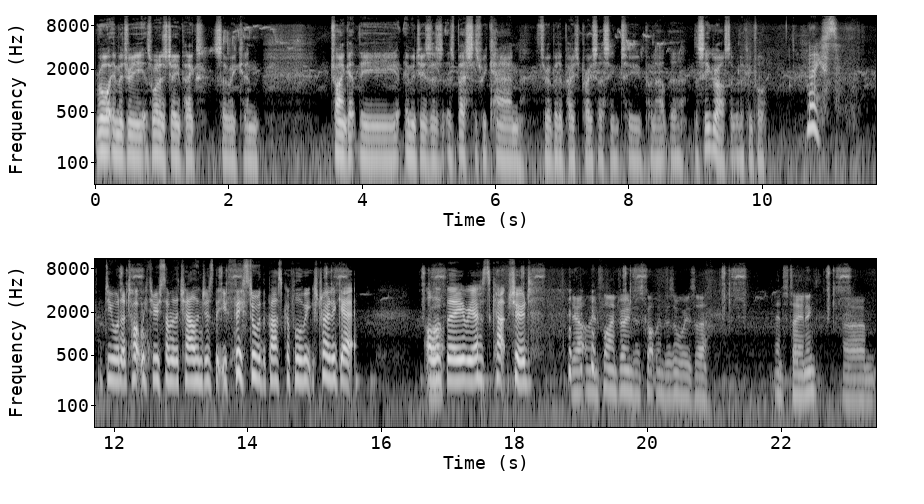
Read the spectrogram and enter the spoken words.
raw imagery as well as JPEGs, so we can try and get the images as, as best as we can through a bit of post processing to pull out the, the seagrass that we're looking for. Nice. Do you want to talk me through some of the challenges that you've faced over the past couple of weeks trying to get all Well- of the areas captured? yeah, I mean, flying drones in Scotland is always uh, entertaining, um,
